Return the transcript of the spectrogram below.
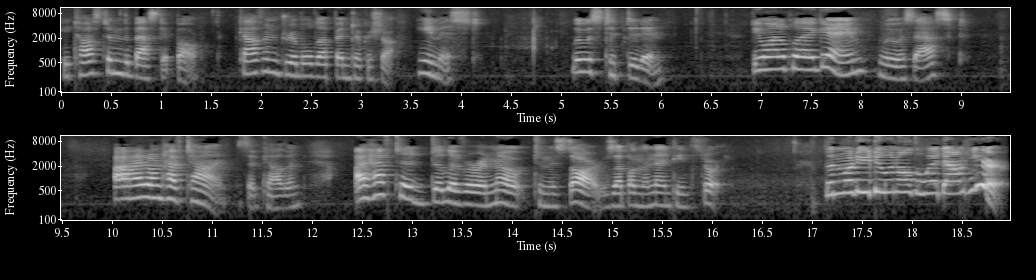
He tossed him the basketball. Calvin dribbled up and took a shot. He missed. Louis tipped it in. Do you want to play a game? Louis asked. I don't have time, said Calvin. I have to deliver a note to Miss Zarves up on the 19th story. Then what are you doing all the way down here?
